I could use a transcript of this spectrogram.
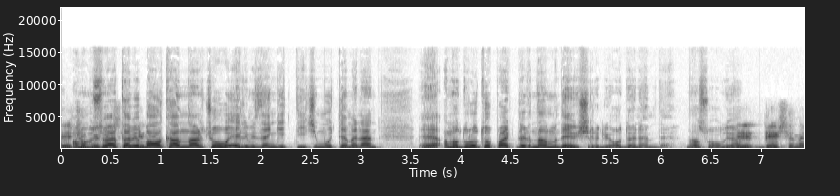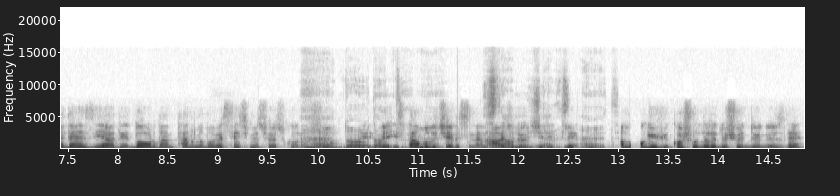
E, Ama bu sefer tabii Balkanlar çoğu elimizden gittiği için muhtemelen e, Anadolu topraklarından mı devşiriliyor o dönemde? Nasıl oluyor? E, devşirmeden ziyade doğrudan tanılama ve seçme söz konusu. He, doğrudan. Ve İstanbul evet. içerisinden İstanbul acil öncelikli. Evet. Ama bugünkü koşulları düşündüğünüzde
